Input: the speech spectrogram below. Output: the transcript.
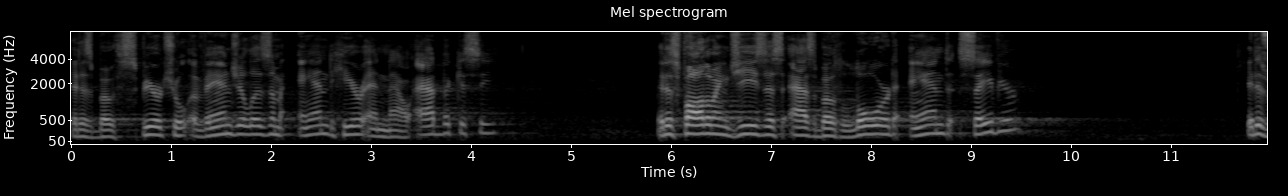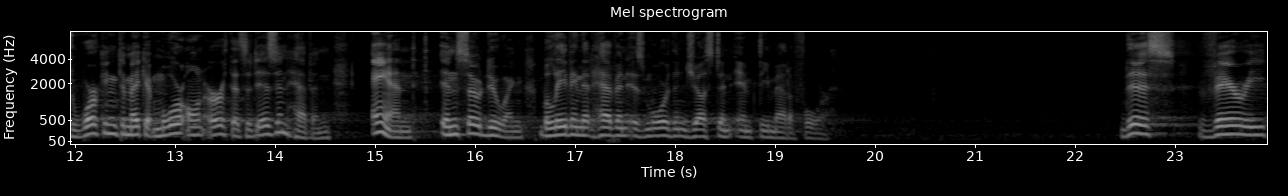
It is both spiritual evangelism and here and now advocacy. It is following Jesus as both Lord and Savior. It is working to make it more on earth as it is in heaven, and in so doing, believing that heaven is more than just an empty metaphor. This very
